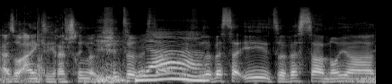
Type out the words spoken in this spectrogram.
Also eigentlich rein streng. Ich finde Silvester, ja. Silvester eh, Silvester, Neujahr,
